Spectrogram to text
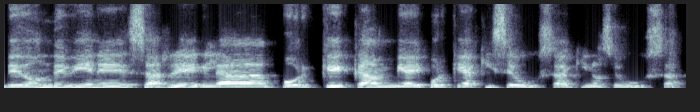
de dónde viene esa regla, por qué cambia y por qué aquí se usa, aquí no se usa.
